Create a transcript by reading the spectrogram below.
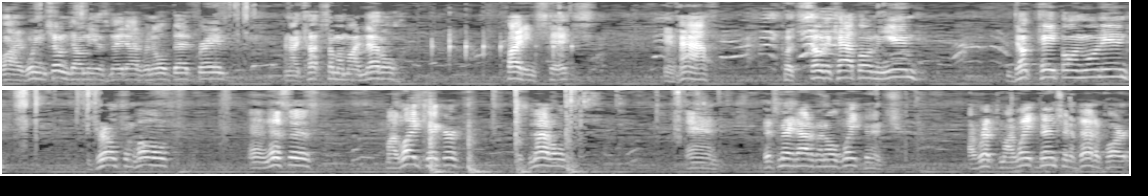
My Wing Chun dummy is made out of an old bed frame, and I cut some of my metal fighting sticks in half, put soda cap on the end, duct tape on one end, drilled some holes, and this is my leg kicker. It's metal, and it's made out of an old weight bench. I ripped my weight bench and a bed apart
